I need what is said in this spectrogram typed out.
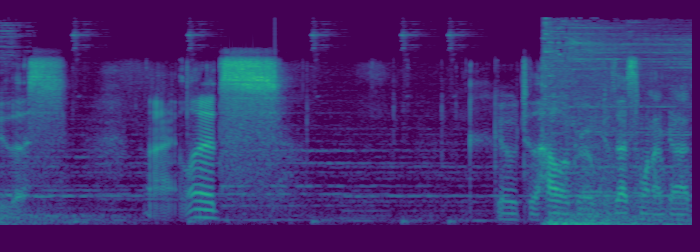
do this. Alright, let's go to the Hollow Grove because that's the one I've got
